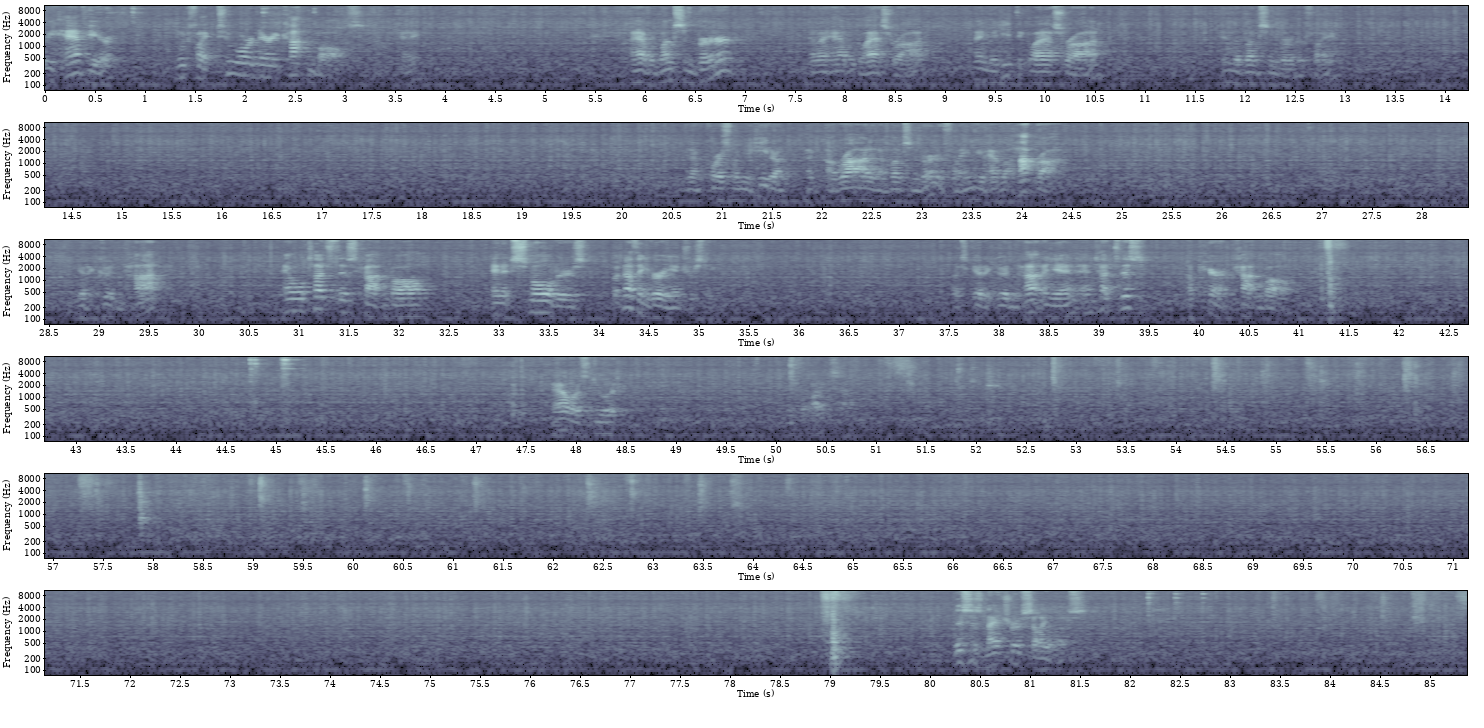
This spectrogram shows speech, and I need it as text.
we have here looks like two ordinary cotton balls. Okay. I have a Bunsen burner and I have a glass rod. I'm going to heat the glass rod in the Bunsen burner flame. And of course, when you heat a, a, a rod in a Bunsen burner flame, you have a hot rod. Get it good and hot. And we'll touch this cotton ball, and it smolders, but nothing very interesting. Let's get it good and hot again, and touch this apparent cotton ball. Now let's do it with the lights out. This is nitrocellulose.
